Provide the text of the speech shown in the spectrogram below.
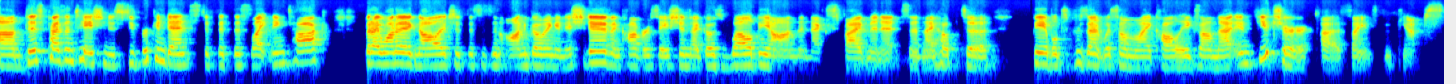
Um, this presentation is super condensed to fit this lightning talk, but I want to acknowledge that this is an ongoing initiative and conversation that goes well beyond the next five minutes. And I hope to be able to present with some of my colleagues on that in future uh, science boot camps.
